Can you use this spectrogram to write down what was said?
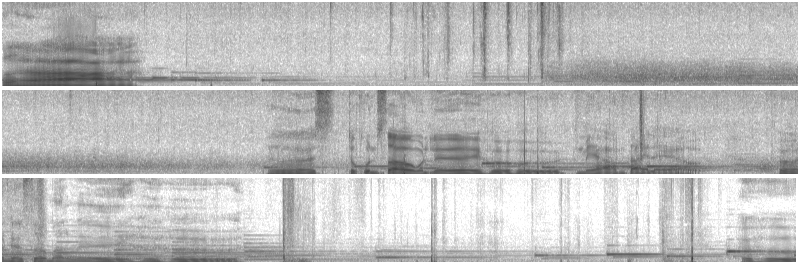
อ่า เออทุกคนเศร้าหมดเลยเฮ้อเฮ้อแม่อามตายแล้วเออน่าเศร้ามากเลยเฮ้อเฮ้อเฮ้อเฮ้อ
